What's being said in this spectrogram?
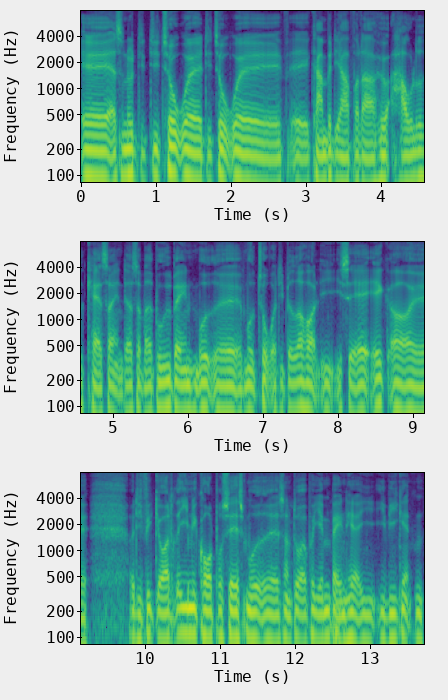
Øh, altså nu de, de to, øh, de to øh, øh, kampe, de har haft, hvor der har havlet kasser ind, det har så været på udebane mod, øh, mod to af de bedre hold i, i CA, ikke? Og, øh, og de fik gjort et rimelig kort proces mod øh, er på hjemmebane her i, i weekenden.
